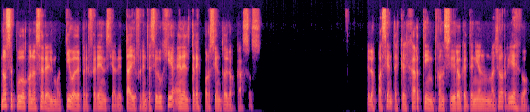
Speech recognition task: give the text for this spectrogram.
No se pudo conocer el motivo de preferencia de TAVI frente a cirugía en el 3% de los casos. De los pacientes que el HART Team consideró que tenían un mayor riesgo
